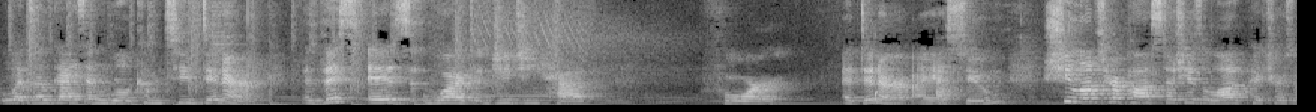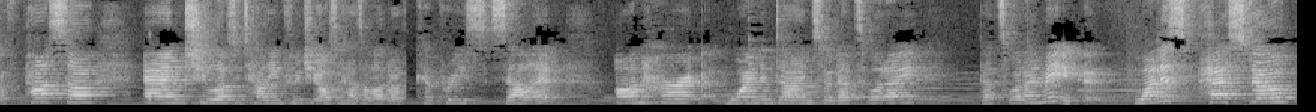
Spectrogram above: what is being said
What's up guys and welcome to dinner. This is what Gigi had for a dinner, I assume. She loves her pasta. She has a lot of pictures of pasta and she loves Italian food. She also has a lot of caprese salad on her wine and dine. So that's what I that's what I made. One is pesto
